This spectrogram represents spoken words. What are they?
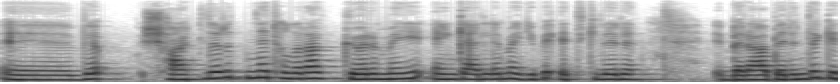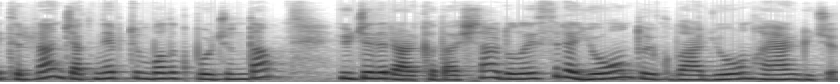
e, ve şartları net olarak görmeyi engelleme gibi etkileri beraberinde getirir. Ancak Neptün balık burcunda yücelir arkadaşlar. Dolayısıyla yoğun duygular, yoğun hayal gücü.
